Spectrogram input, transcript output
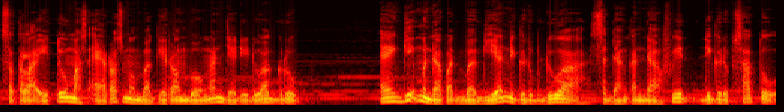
Setelah itu Mas Eros membagi rombongan jadi dua grup. Egi mendapat bagian di grup dua, sedangkan David di grup satu.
